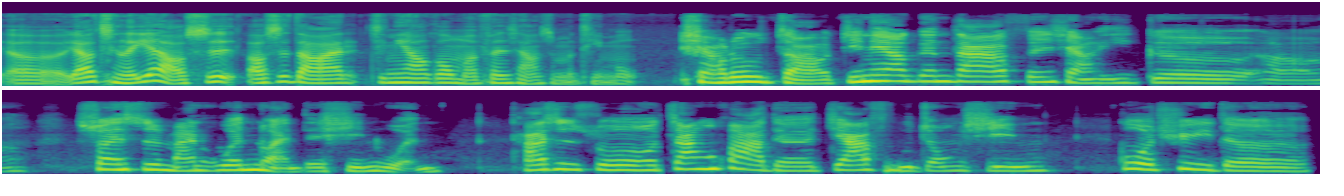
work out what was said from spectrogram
呃邀请了叶老师，老师早安，今天要跟我们分享什么题目？小鹿早，今天要跟大家分享一个呃，算是蛮温暖的新闻。他是说彰化的家福中心，过去的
